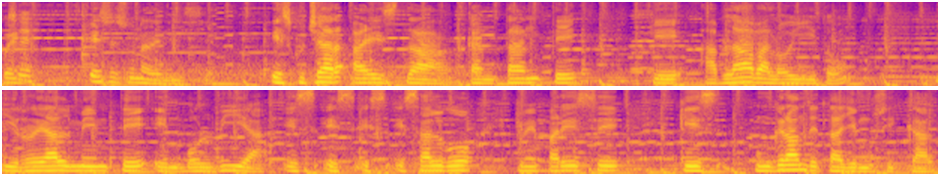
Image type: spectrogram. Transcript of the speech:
Bueno, Sí. eso es una delicia. Escuchar a esta cantante que hablaba al oído y realmente envolvía. Es, es- es- es algo que me parece que es un gran detalle musical.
